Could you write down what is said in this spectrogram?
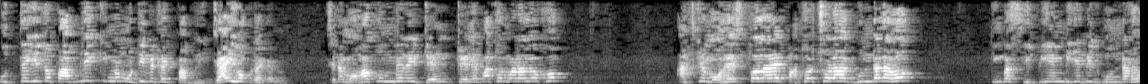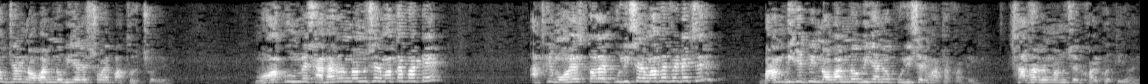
উত্তেজিত পাবলিক কিংবা মোটিভেটেড পাবলিক যাই হোক না কেন, সেটা মহাকুম্ভের এই ট্রেন, ট্রেনে পাথর মারা লোক হোক, আজকে মহেশতলায় পাথর ছোড়া গুন্ডারা হোক, কিংবা সিপিএম, বিজেপির গুন্ডারা হোক যারা নবান্ন অভিযানের সময় পাথর ছোড়ে। মহাকুম্ভে সাধারণ মানুষের মাথা ফাটে। আজকে মহেশতলায় পুলিশের মাথা ফেটেছে। বাম বিজেপির নবান্ন অভিযানেও পুলিশের মাথা ফাটে। সাধারণ মানুষের ক্ষয়ক্ষতি হয়।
